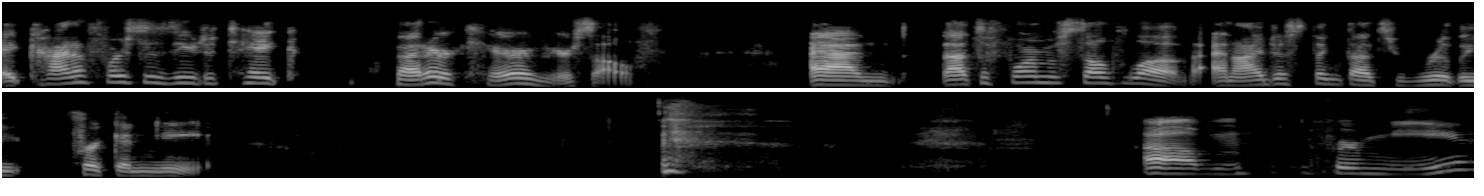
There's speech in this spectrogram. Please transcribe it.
it kind of forces you to take better care of yourself. And that's a form of self love. And I just think that's really freaking neat. um, for me,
